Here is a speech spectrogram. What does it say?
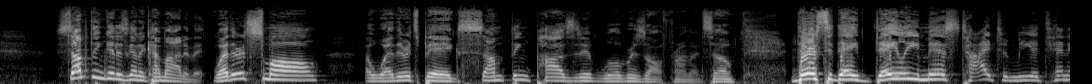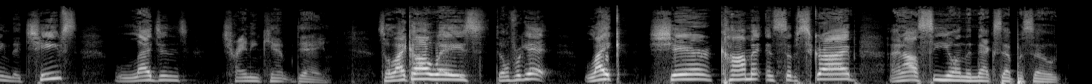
something good is going to come out of it. Whether it's small, or whether it's big, something positive will result from it. So there's today daily miss tied to me attending the Chiefs Legends Training Camp Day. So, like always, don't forget, like, share, comment, and subscribe, and I'll see you on the next episode.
